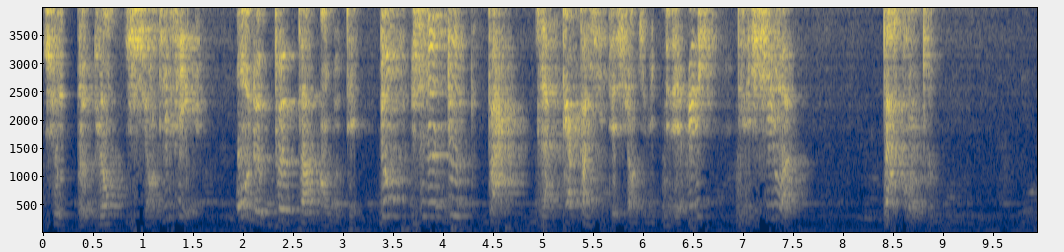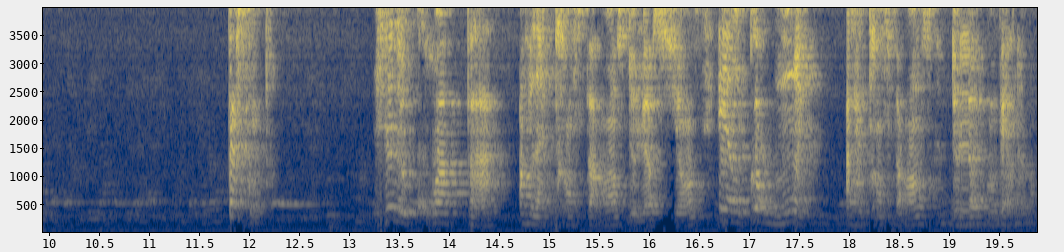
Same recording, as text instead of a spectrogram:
sur le plan scientifique. On ne peut pas en douter. Donc, je ne doute pas de la capacité scientifique ni des Russes, ni des Chinois. Par contre, par contre, je ne crois pas en la transparence de leur science et encore moins à la transparence de leur gouvernement.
